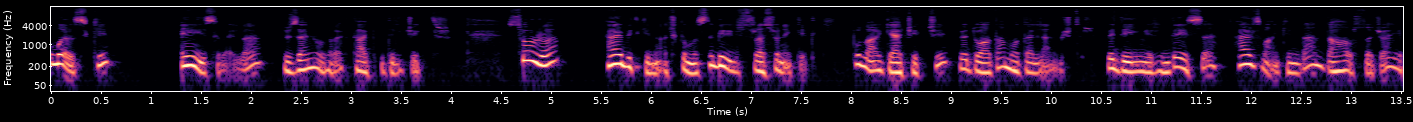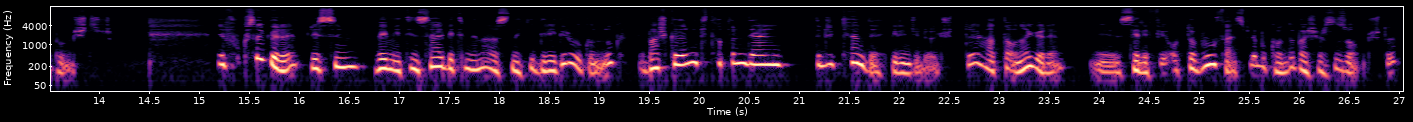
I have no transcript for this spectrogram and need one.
Umarız ki en iyi sırayla düzenli olarak takip edilecektir. Sonra her bitkinin açıklamasına bir illüstrasyon ekledik. Bunlar gerçekçi ve doğadan modellenmiştir ve deyim yerinde ise her zamankinden daha ustaca yapılmıştır. E, Fuchs'a göre resim ve metinsel betimleme arasındaki birebir uygunluk başkalarının kitaplarını değerlendirirken de birinci ölçüttü. Hatta ona göre e, Selefi Otto Brunfels bile bu konuda başarısız olmuştu.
